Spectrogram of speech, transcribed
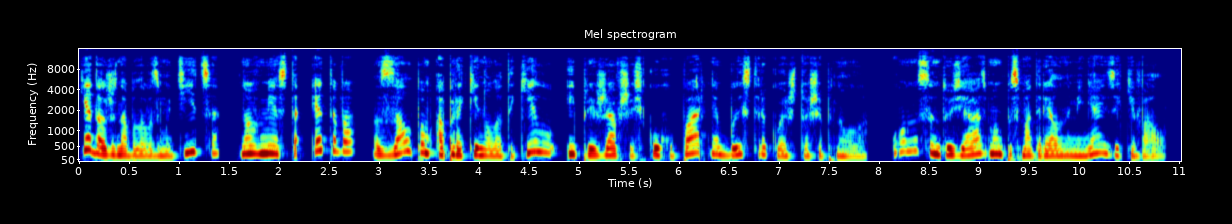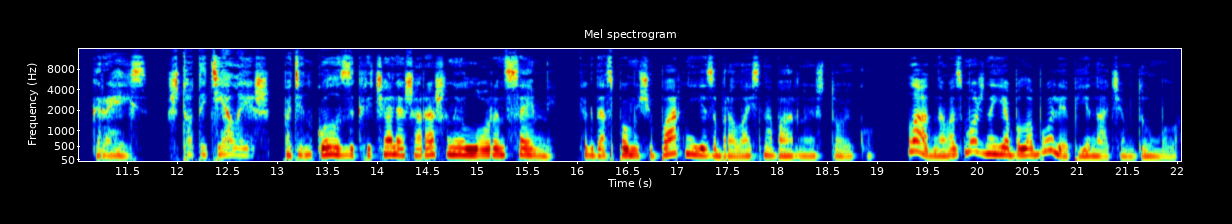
я должна была возмутиться, но вместо этого залпом опрокинула текилу и, прижавшись к уху парня, быстро кое-что шепнула. Он с энтузиазмом посмотрел на меня и закивал. «Грейс, что ты делаешь?» В один голос закричали ошарашенные Лорен с Эмми, когда с помощью парня я забралась на барную стойку. Ладно, возможно, я была более пьяна, чем думала.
